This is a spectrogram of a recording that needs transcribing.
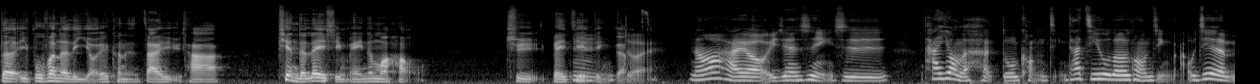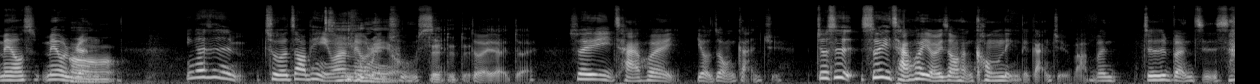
的一部分的理由，也可能在于他片的类型没那么好去被界定这样、嗯。对，然后还有一件事情是，他用了很多空景，他几乎都是空景吧？我记得没有没有人，嗯、应该是除了照片以外没有人出现。对对对对对对。所以才会有这种感觉，就是所以才会有一种很空灵的感觉吧，本就是本质上。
